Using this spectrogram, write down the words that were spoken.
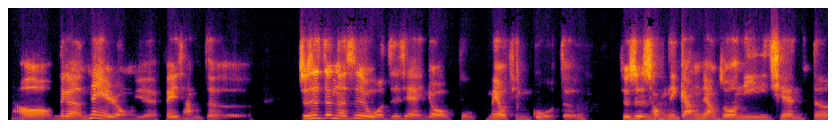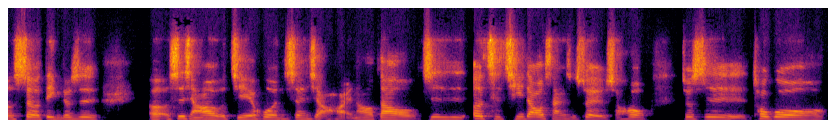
然后那个内容也非常的，就是真的是我之前又不没有听过的。就是从你刚刚讲说，你以前的设定就是，呃，是想要有结婚生小孩，然后到至二十七到三十岁的时候，就是透过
